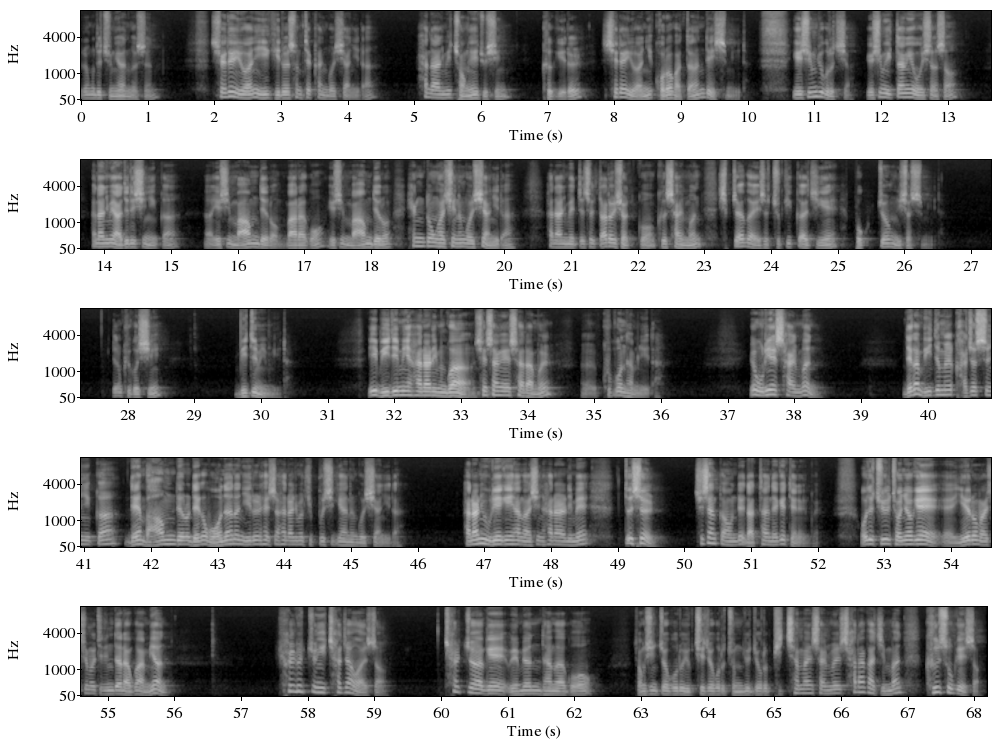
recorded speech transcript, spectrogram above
여러분 근데 중요한 것은 세례 요한이 이 길을 선택한 것이 아니라 하나님이 정해 주신 그 길을 세례 요한이 걸어갔다는 데 있습니다. 예수님도 그렇죠. 예수님 이 땅에 오셔서 하나님의 아들이시니까 아, 예수님 마음대로 말하고 예수님 마음대로 행동하시는 것이 아니라 하나님의 뜻을 따르셨고 그 삶은 십자가에서 죽기까지의 복종이셨습니다. 여러분 그것이 믿음입니다. 이 믿음이 하나님과 세상의 사람을 어, 구분합니다. 우리의 삶은 내가 믿음을 가졌으니까 내 마음대로 내가 원하는 일을 해서 하나님을 기쁘시게 하는 것이 아니라 하나님 우리에게 향하신 하나님의 뜻을 세상 가운데 나타내게 되는 거예요. 어제 주일 저녁에 예로 말씀을 드린다라고 하면 혈루증이 찾아와서 철저하게 외면당하고 정신적으로 육체적으로 종교적으로 비참한 삶을 살아가지만 그 속에서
